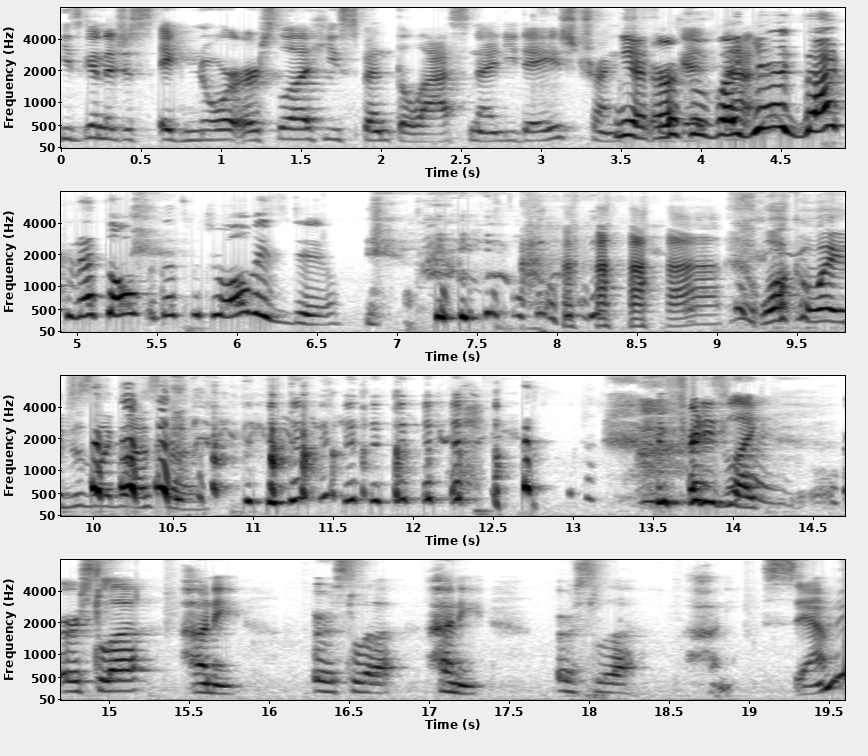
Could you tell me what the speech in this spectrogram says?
he's gonna just ignore Ursula. He spent the last ninety days trying to get Yeah, and forget Ursula's like, "Yeah, exactly. That's all. That's what you always do." Walk away just like last time. And Freddy's like, Ursula, honey, Ursula, honey, Ursula, honey, salmon.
